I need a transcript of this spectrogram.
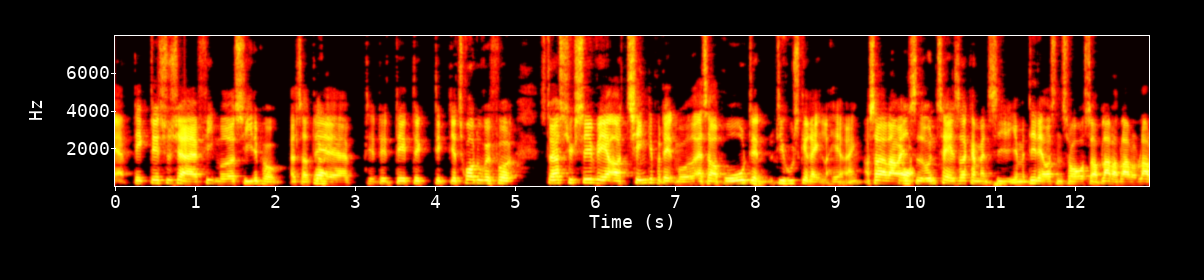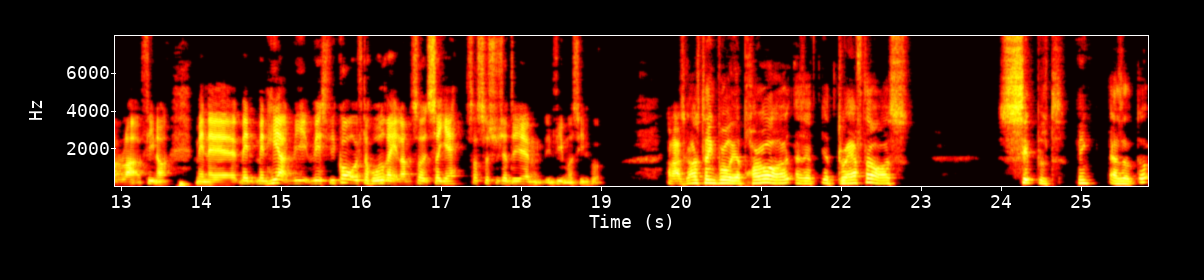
Ja, det, det synes jeg er en fin måde at sige det på. Altså, det, ja. er, det, det, det, det, det, jeg tror, du vil få større succes ved at tænke på den måde, altså at bruge den, de huskeregler her. Ikke? Og så er der jo ja. altid undtagelser, så kan man sige, jamen det er også en sår, så bla bla bla bla bla bla, fint nok. Men, øh, men, men her, vi, hvis vi går efter hovedreglerne, så, så ja, så, så synes jeg, det er en, en fin måde at sige det på. Og jeg skal også tænke på, at jeg prøver, altså jeg drafter også simpelt, ikke? Altså,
